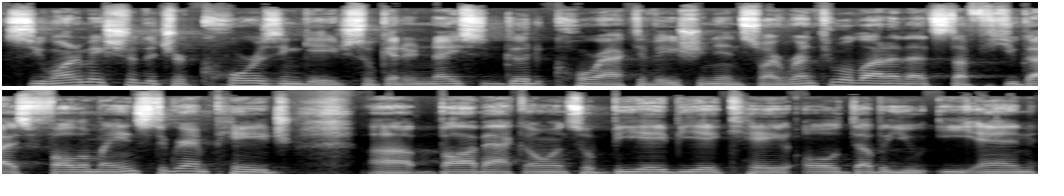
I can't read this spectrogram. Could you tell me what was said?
So you want to make sure that your core is engaged. So get a nice, good core activation in. So I run through a lot of that stuff. If you guys follow my Instagram page, uh, Babak Owen, so B A B A K O W E N.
